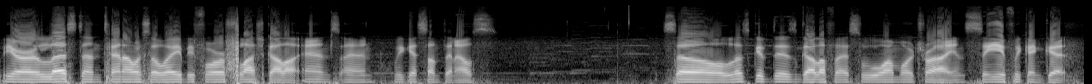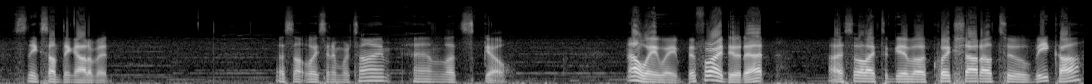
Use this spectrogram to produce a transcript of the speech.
we are less than 10 hours away before Flash Gala ends and we get something else. So let's give this Gala Fest one more try and see if we can get sneak something out of it. Let's not waste any more time and let's go. Now wait wait, before I do that, I also like to give a quick shout out to Vika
